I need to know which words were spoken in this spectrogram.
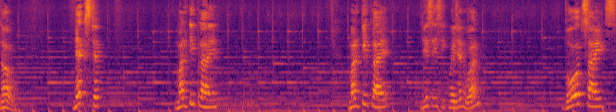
now next step multiply multiply this is equation 1 both sides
